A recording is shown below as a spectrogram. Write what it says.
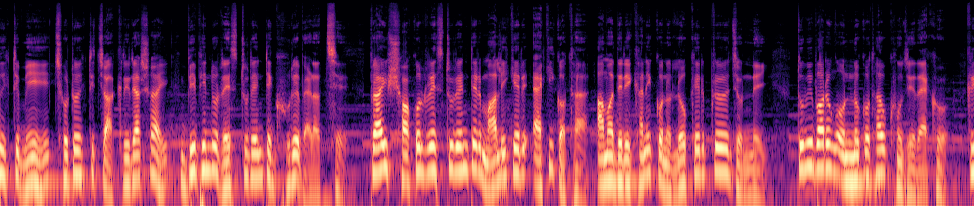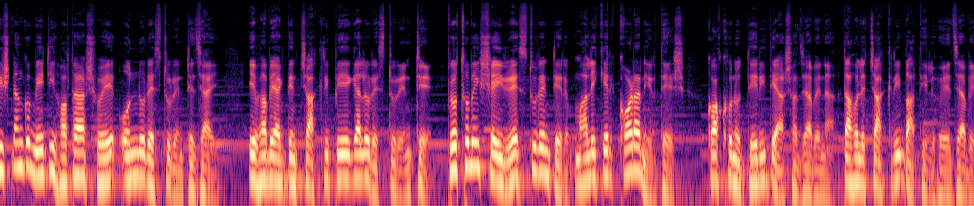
একটি মেয়ে ছোট একটি চাকরির আশায় বিভিন্ন রেস্টুরেন্টে ঘুরে বেড়াচ্ছে। প্রায় সকল রেস্টুরেন্টের মালিকের একই কথা, আমাদের এখানে কোনো লোকের প্রয়োজন নেই। তুমি বরং অন্য কোথাও খুঁজে দেখো। কৃষ্ণাঙ্গ মেয়েটি হতাশ হয়ে অন্য রেস্টুরেন্টে যায়। এভাবে একদিন চাকরি পেয়ে গেল রেস্টুরেন্টে। প্রথমেই সেই রেস্টুরেন্টের মালিকের কড়া নির্দেশ, কখনো দেরিতে আসা যাবে না, তাহলে চাকরি বাতিল হয়ে যাবে।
